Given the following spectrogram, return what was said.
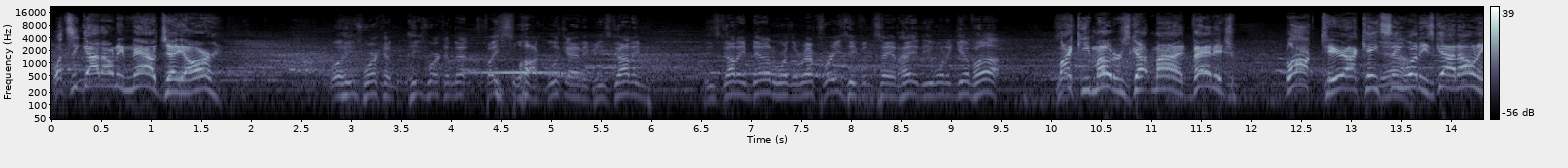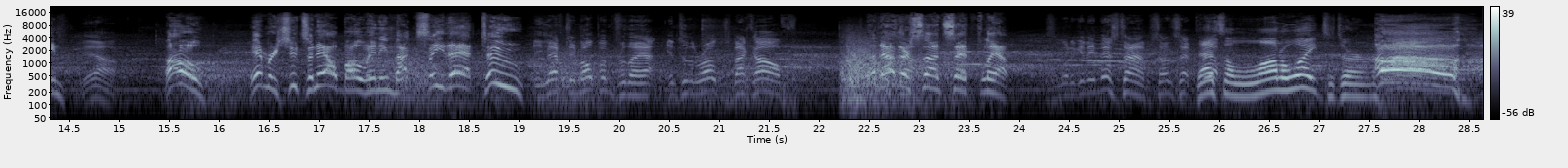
What's he got on him now, JR? Well, he's working. He's working that face lock. Look at him. He's got him. He's got him down to where the referee's even saying, "Hey, do you want to give up?" Mikey Motors got my advantage blocked here. I can't see what he's got on him. Yeah. Oh, Emery shoots an elbow in him. I can see that too. He left him open for that. Into the ropes. Back off. Another sunset flip. He's going to get him this time. Sunset. flip. That's a lot of weight to turn. Oh!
